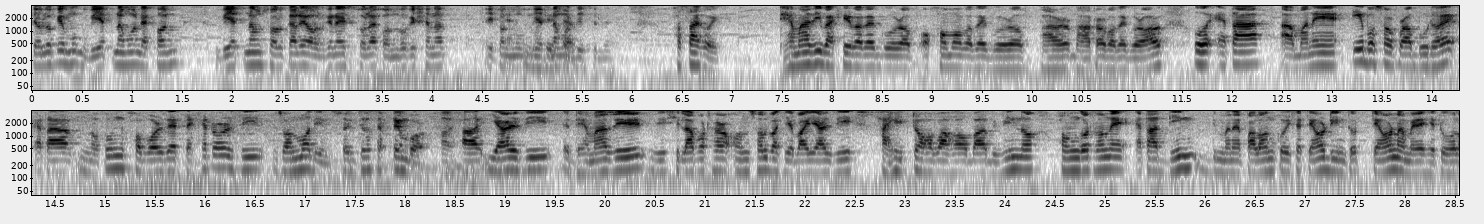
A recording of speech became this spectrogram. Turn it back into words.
তেওঁলোকে মোক ভিয়েটনামত এখন ভিয়েটনাম চৰকাৰে অৰ্গেনাইজ কৰা কনভকেশ্যনত এইখন মোক ভিয়েটনামত দিছিলে। সঁচাকৈ? ধেমাজিবাসীৰ বাবে গৌৰৱ অসমৰ বাবে গৌৰৱ ভাৰত ভাৰতৰ বাবে গৌৰৱ আৰু এটা মানে এই বছৰৰ পৰা বোধ হয় এটা নতুন খবৰ যে তেখেতৰ যি জন্মদিন চৈধ্য ছেপ্টেম্বৰ ইয়াৰ যি ধেমাজিৰ যি চিলাপথাৰ অঞ্চলবাসীয়ে বা ইয়াৰ যি সাহিত্য সভা হওক বা বিভিন্ন সংগঠনে এটা দিন মানে পালন কৰিছে তেওঁৰ দিনটোত তেওঁৰ নামেৰে সেইটো হ'ল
